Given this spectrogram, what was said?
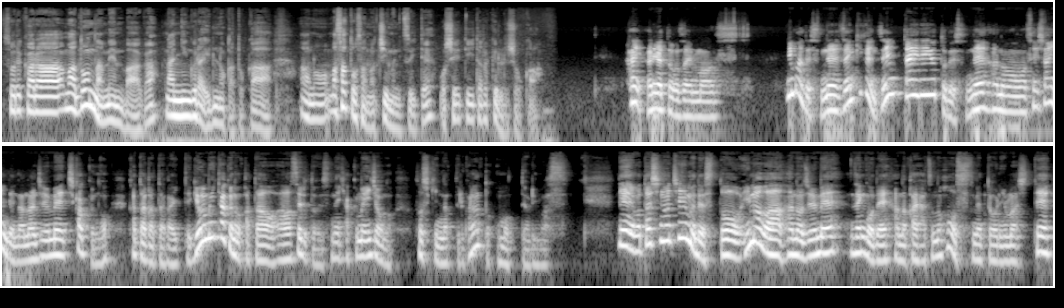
それから、まあ、どんなメンバーが何人ぐらいいるのかとか、あの、まあ、佐藤さんのチームについて教えていただけるでしょうか？はい、ありがとうございます。今ですね、全期限全体で言うとですね、あの、正社員で70名近くの方々がいて、業務委託の方を合わせるとですね、100名以上の組織になってるかなと思っております。で、私のチームですと、今はあの10名前後であの開発の方を進めておりまして、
